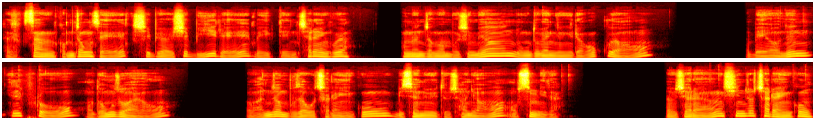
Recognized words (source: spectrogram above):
자, 색상은 검정색 12월 12일에 매입된 차량이고요. 성능 점검 보시면 용도 변경 이력 없고요. 매연은 1% 어, 너무 좋아요. 완전 무사고 차량이고 미세누이도 전혀 없습니다. 이 차량 신조 차량이고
